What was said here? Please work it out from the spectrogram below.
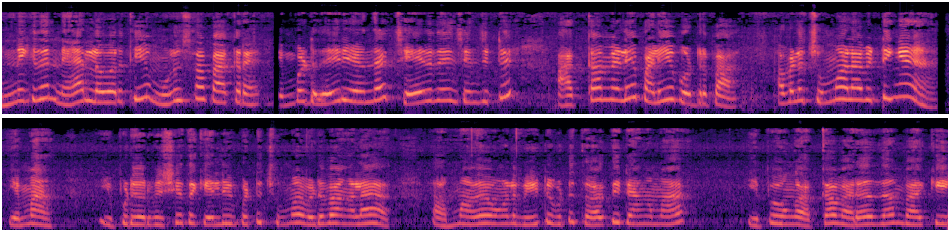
இன்னைக்கு தான் நேர்ல ஒருத்தையும் முழுசா பாக்குறேன். எம்பிட்டு தைரியம் இருந்தா சேருதையும் செஞ்சுட்டு அக்கா மேலேயே பழிய போட்டிருப்பா. அவளை சும்மாலா விட்டீங்க? ஏம்மா இப்படி ஒரு விஷயத்த கேள்விப்பட்டு சும்மா விடுவாங்களா? அம்மாவே உங்களை வீட்டை விட்டு துரத்திட்டாங்கம்மா. இப்போ உங்க அக்கா வர்றது தான் பாக்கி.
